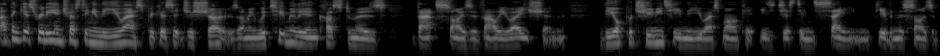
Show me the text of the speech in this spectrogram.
I think it's really interesting in the US because it just shows. I mean, with 2 million customers, that size of valuation, the opportunity in the US market is just insane given the size of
